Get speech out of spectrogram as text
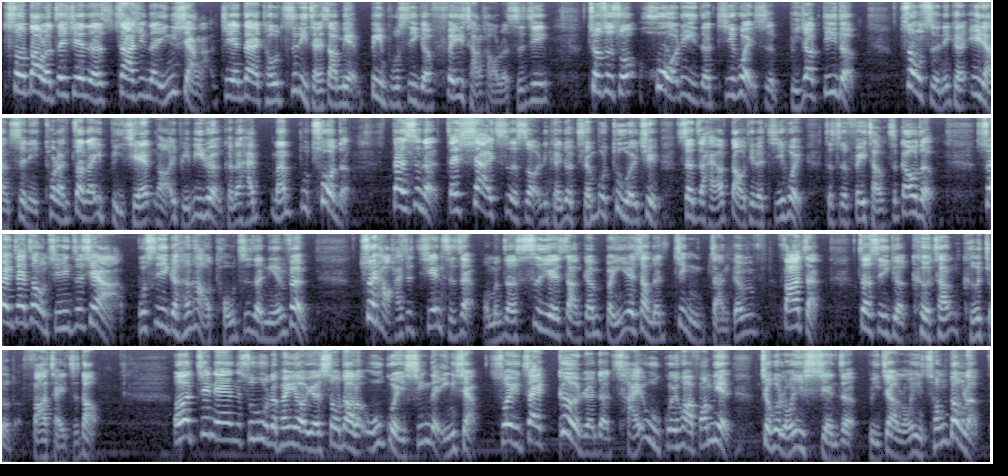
受到了这些的煞星的影响啊，今年在投资理财上面并不是一个非常好的时机，就是说获利的机会是比较低的。纵使你可能一两次你突然赚到一笔钱啊，一笔利润可能还蛮不错的。但是呢，在下一次的时候，你可能就全部吐回去，甚至还要倒贴的机会，这是非常之高的。所以在这种情形之下，不是一个很好投资的年份，最好还是坚持在我们的事业上跟本业上的进展跟发展，这是一个可长可久的发财之道。而今年属虎的朋友也受到了五鬼星的影响，所以在个人的财务规划方面，就会容易显得比较容易冲动了。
